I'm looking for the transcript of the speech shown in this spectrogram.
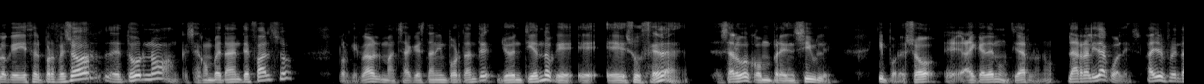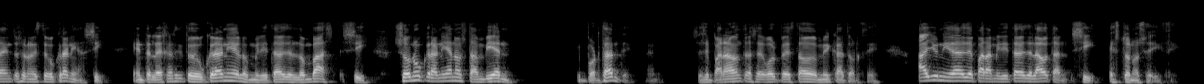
lo que dice el profesor de turno, aunque sea completamente falso, porque claro, el machaque es tan importante, yo entiendo que eh, eh, suceda, es algo comprensible. Y por eso eh, hay que denunciarlo, ¿no? ¿La realidad cuál es? ¿Hay enfrentamientos en el este de Ucrania? Sí. ¿Entre el ejército de Ucrania y los militares del Donbass? Sí. ¿Son ucranianos también? Importante. Se separaron tras el golpe de Estado de 2014. ¿Hay unidades de paramilitares de la OTAN? Sí. Esto no se dice.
